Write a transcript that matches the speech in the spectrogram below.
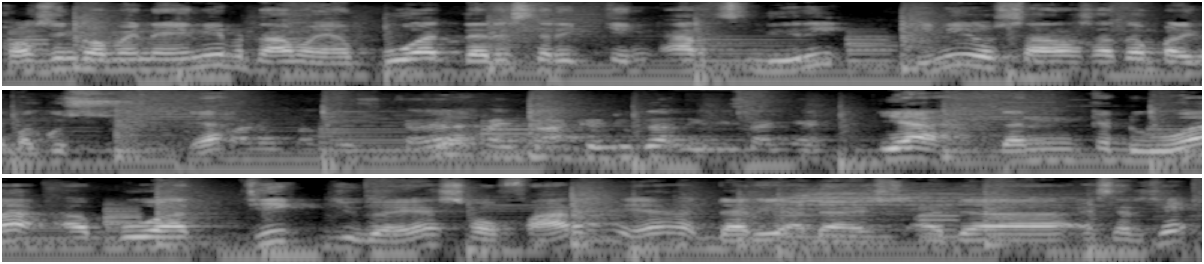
Closing commentnya ini pertama ya, buat dari seri King Art sendiri, ini salah satu yang paling bagus ya. Paling bagus. Karena Ya. paling terakhir juga rilisannya. Ya, dan kedua uh, buat jig juga ya so far ya dari ada ada SRC,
